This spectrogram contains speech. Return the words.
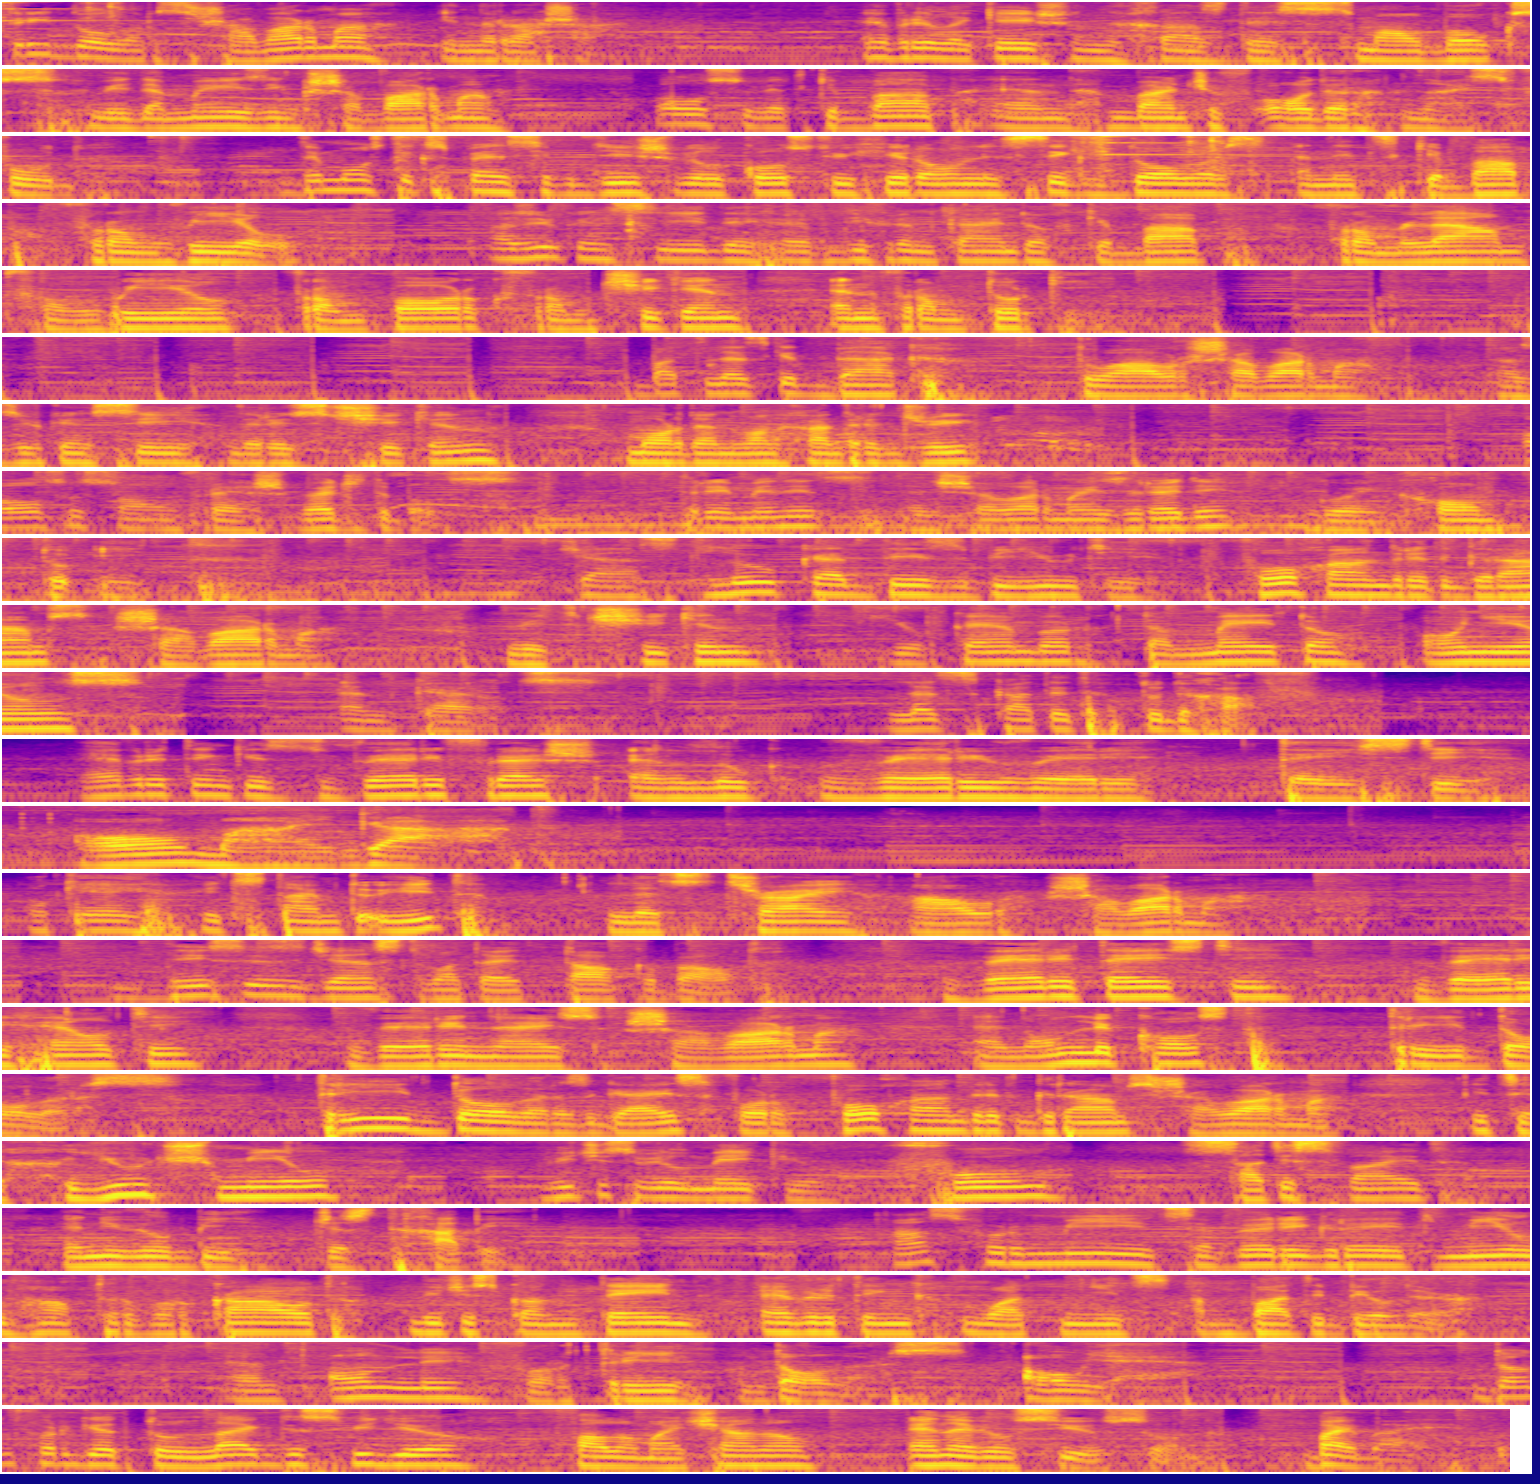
$3 shawarma in Russia. Every location has this small box with amazing shawarma, also with kebab and bunch of other nice food. The most expensive dish will cost you here only $6 and it's kebab from veal. As you can see they have different kind of kebab from lamb, from veal, from pork, from chicken and from turkey. But let's get back to our shawarma. As you can see, there is chicken, more than 100 G. Also some fresh vegetables. 3 minutes and shawarma is ready, going home to eat. Just look at this beauty. 400 grams shawarma with chicken, cucumber, tomato, onions and carrots. Let's cut it to the half. Everything is very fresh and look very very tasty. Oh my god. Okay, it's time to eat. Let's try our shawarma. This is just what I talk about. Very tasty, very healthy, very nice shawarma and only cost $3. $3 guys for 400 grams shawarma. It's a huge meal which will make you full, satisfied and you will be just happy. As for me, it's a very great meal after workout, which is contain everything what needs a bodybuilder. And only for $3. Oh yeah! Don't forget to like this video, follow my channel, and I will see you soon. Bye bye.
